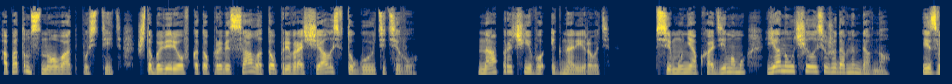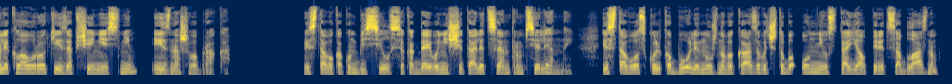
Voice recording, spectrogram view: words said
а потом снова отпустить, чтобы веревка то провисала, то превращалась в тугую тетиву. Напрочь его игнорировать. Всему необходимому я научилась уже давным-давно. Извлекла уроки из общения с ним и из нашего брака. Из того, как он бесился, когда его не считали центром вселенной. Из того, сколько боли нужно выказывать, чтобы он не устоял перед соблазном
